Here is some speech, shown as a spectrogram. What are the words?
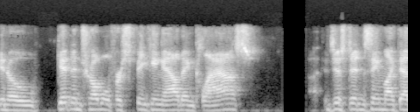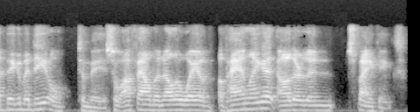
you know, getting in trouble for speaking out in class just didn't seem like that big of a deal to me. So I found another way of, of handling it other than spankings.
